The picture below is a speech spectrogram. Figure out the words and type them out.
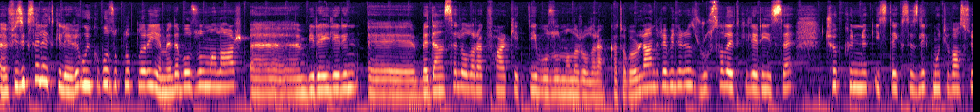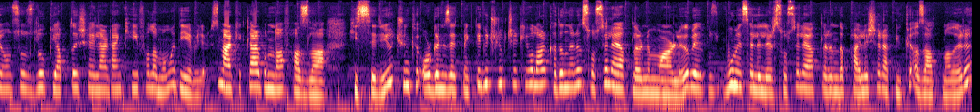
E, Fiziksel etkileri, uyku bozuklukları, yemede bozulmalar, e, bireylerin e, bedensel olarak fark ettiği bozulmalar olarak kategorilendirebiliriz. Ruhsal etkileri ise çökkünlük, isteksizlik, motivasyonsuzluk, yaptığı şeylerden keyif alamama diyebiliriz. Erkekler bunu daha fazla hissediyor çünkü organize etmekte güçlük çekiyorlar. Kadınların sosyal hayatlarının varlığı ve bu- meseleleri sosyal hayatlarında paylaşarak yükü azaltmaları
